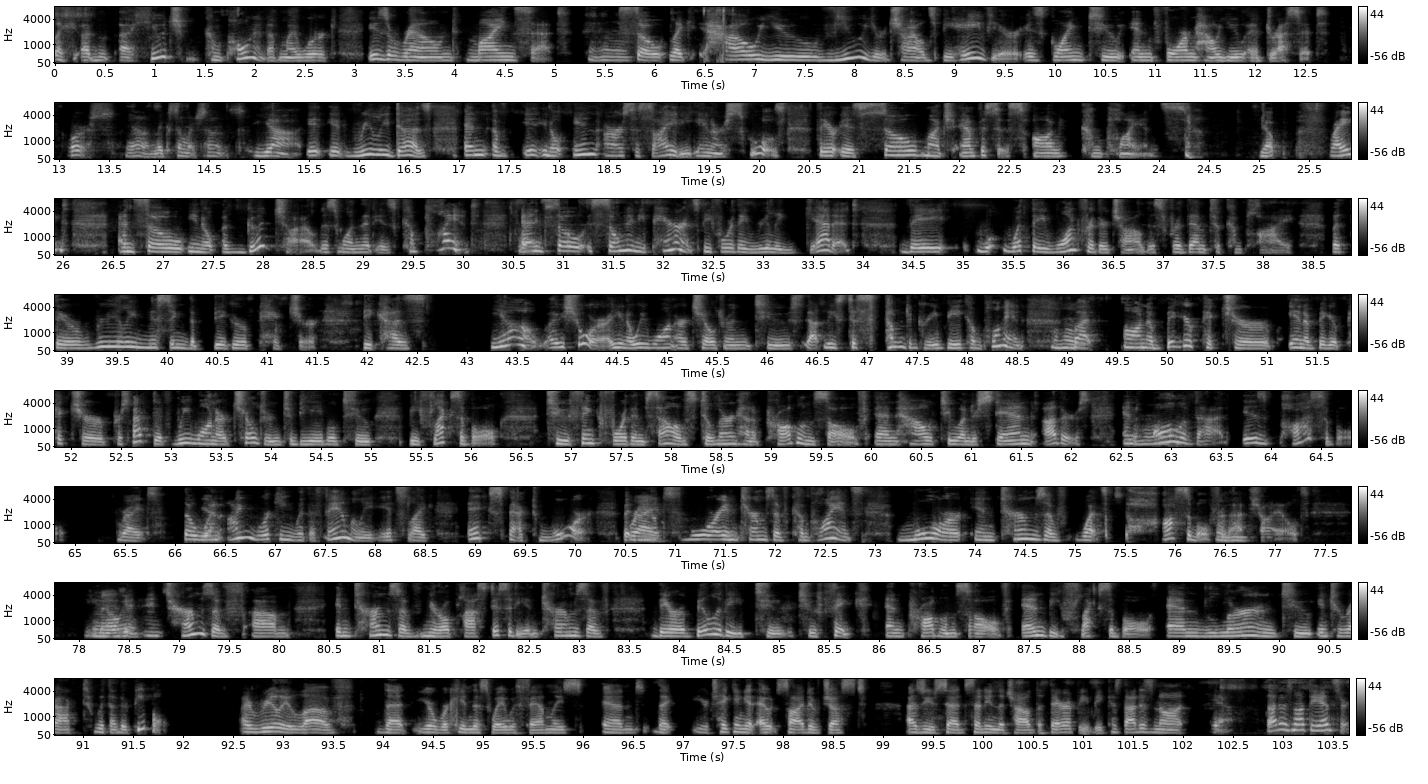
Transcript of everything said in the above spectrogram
like a, a huge component of my work is around mindset. Mm-hmm. So, like how you view your child's behavior is going to inform how you address it. Of course. Yeah, it makes so much sense. Yeah, it, it really does. And, you know, in our society, in our schools, there is so much emphasis on compliance. Yep. Right. And so, you know, a good child is one that is compliant. Right. And so, so many parents, before they really get it, they, w- what they want for their child is for them to comply, but they're really missing the bigger picture because yeah sure you know we want our children to at least to some degree be compliant mm-hmm. but on a bigger picture, in a bigger picture perspective, we want our children to be able to be flexible, to think for themselves, to learn how to problem solve and how to understand others. And mm-hmm. all of that is possible. Right. So yeah. when I'm working with a family, it's like expect more, but right. more in terms of compliance, more in terms of what's possible for mm-hmm. that child you know in, in, terms of um, in terms of neuroplasticity in terms of their ability to to think and problem solve and be flexible and learn to interact with other people. I really love that you're working this way with families and that you're taking it outside of just as you said sending the child to therapy because that is not yeah. that is not the answer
